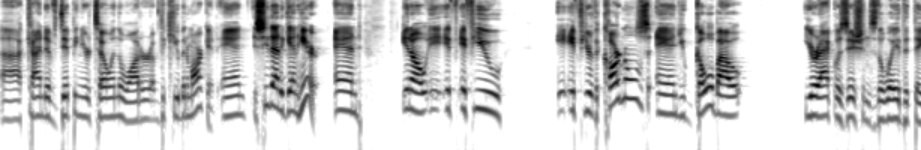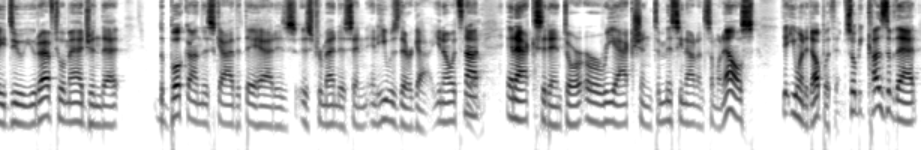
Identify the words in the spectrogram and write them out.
uh, kind of dipping your toe in the water of the Cuban market. And you see that again here. And you know, if if you if you're the Cardinals and you go about your acquisitions the way that they do, you'd have to imagine that the book on this guy that they had is is tremendous and, and he was their guy. You know, it's not an accident or, or a reaction to missing out on someone else that you ended up with him. So because of that,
